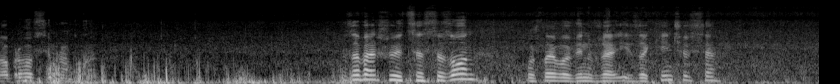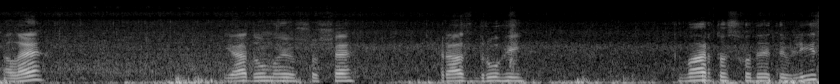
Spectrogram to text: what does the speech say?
Доброго всім ранку. Завершується сезон, можливо він вже і закінчився, але я думаю, що ще раз, другий варто сходити в ліс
